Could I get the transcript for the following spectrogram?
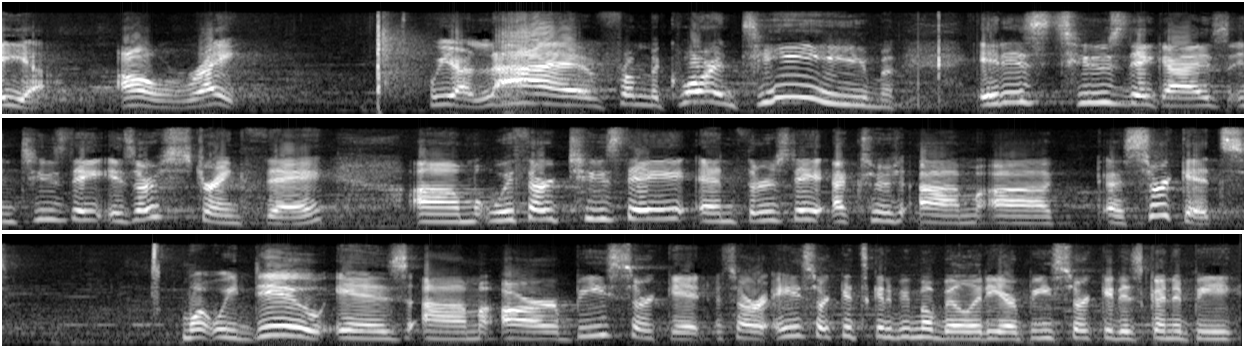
Yeah. All right. We are live from the quarantine. It is Tuesday, guys, and Tuesday is our strength day. Um, with our Tuesday and Thursday um, uh, uh, circuits, what we do is um, our B circuit, so our A circuit is going to be mobility, our B circuit is going to be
